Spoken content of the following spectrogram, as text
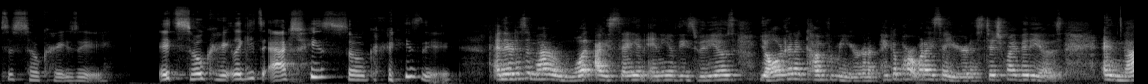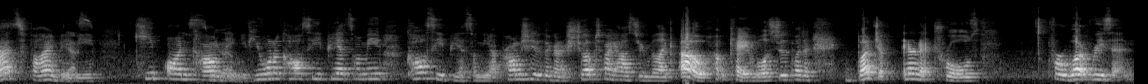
This is so crazy. It's so crazy. Like it's actually so crazy. And it doesn't matter what I say in any of these videos, y'all are gonna come for me. You're gonna pick apart what I say, you're gonna stitch my videos. And that's fine, baby. Yes keep on commenting. If you want to call CPS on me, call CPS on me. I promise you that they're going to show up to my house. You're to be like, oh, okay, well, it's just a bunch of, bunch of internet trolls. For what reason?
